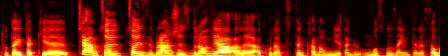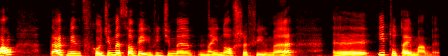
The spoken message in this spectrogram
Tutaj takie, chciałam co, coś z branży zdrowia, ale akurat ten kanał mnie tak mocno zainteresował. Tak, więc wchodzimy sobie i widzimy najnowsze filmy. E, I tutaj mamy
